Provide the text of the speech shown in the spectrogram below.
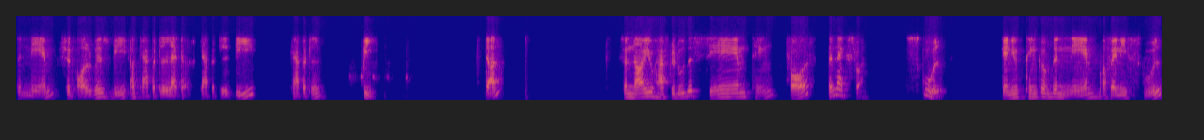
the name should always be a capital letter, capital D, capital P. Done? So now you have to do the same thing for the next one. School. Can you think of the name of any school?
